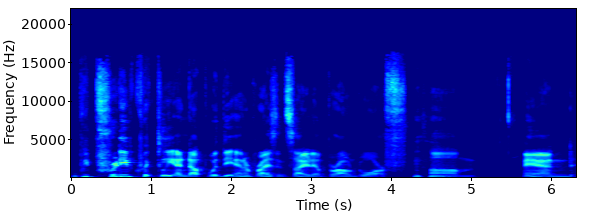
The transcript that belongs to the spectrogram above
We pretty quickly end up with the Enterprise inside a brown dwarf, Mhm. um, and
